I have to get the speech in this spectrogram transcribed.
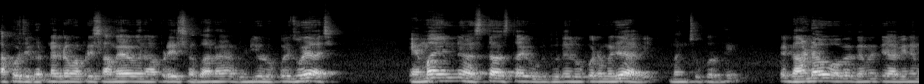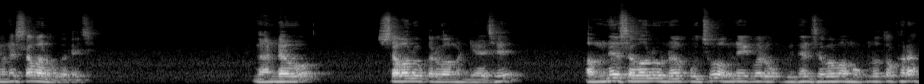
આખો જે ઘટનાક્રમ આપણી સામે આવ્યો અને આપણે સભાના વીડિયો લોકોએ જોયા છે, એમાં એમને હસતા હસતા એવું કીધું ને લોકોને મજા આવી મંચ ઉપરથી કે ગાંડાઓ હવે ગમે તે આવીને મને સવાલો કરે છે. ગાંડાઓ સવાલો કરવા માંડ્યા છે. અમને સવાલો ન પૂછો, અમને એકવાર વિધાનસભામાં મોકલો તો ખરા.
